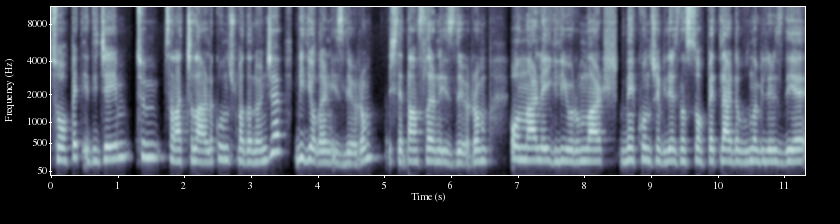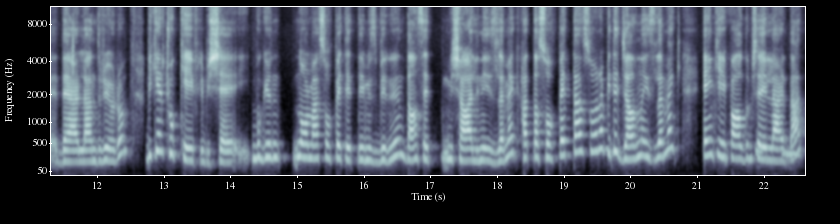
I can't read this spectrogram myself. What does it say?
sohbet edeceğim tüm sanatçılarla konuşmadan önce videolarını izliyorum. İşte danslarını izliyorum. Onlarla ilgili yorumlar, ne konuşabiliriz, nasıl sohbetlerde bulunabiliriz diye değerlendiriyorum. Bir kere çok keyifli bir şey. Bugün normal sohbet ettiğimiz birinin dans etmiş halini izlemek, hatta sohbetten sonra bir de canlı izlemek en keyif aldığım şeylerden.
